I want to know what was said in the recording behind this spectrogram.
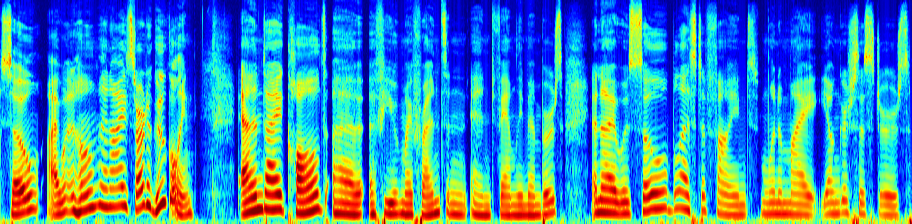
So I went home and I started Googling. And I called uh, a few of my friends and, and family members. And I was so blessed to find one of my younger sisters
